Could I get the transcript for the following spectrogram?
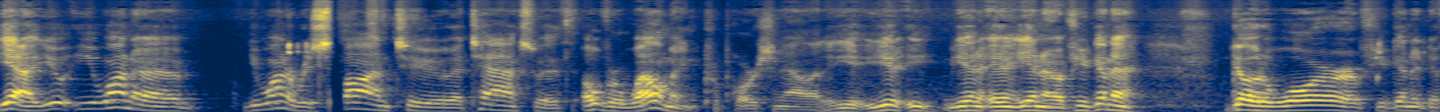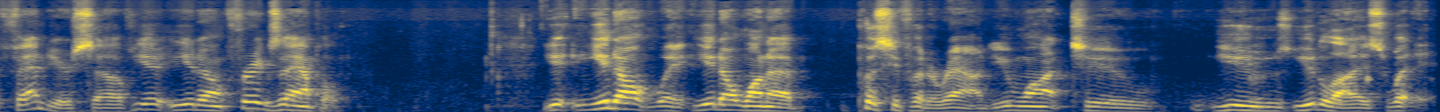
yeah you you want to you want to respond to attacks with overwhelming proportionality. You you, you, you know if you're going to go to war or if you're going to defend yourself, you you don't. For example, you you don't wait. You don't want to pussyfoot around. You want to use utilize what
